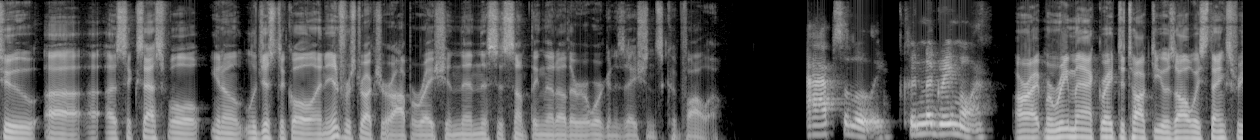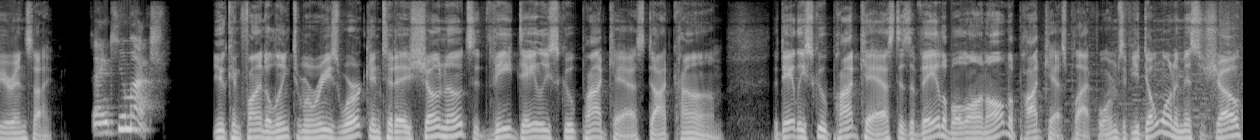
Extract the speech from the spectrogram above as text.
to uh, a successful, you know, logistical and infrastructure operation, then this is something that other organizations could follow. Absolutely. Couldn't agree more. All right, Marie Mak, great to talk to you as always. Thanks for your insight. Thank you much. You can find a link to Marie's work in today's show notes at thedailyscooppodcast.com. The Daily Scoop podcast is available on all the podcast platforms. If you don't want to miss a show,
